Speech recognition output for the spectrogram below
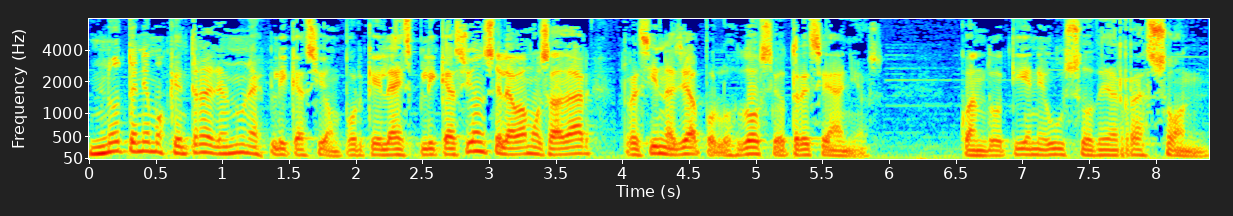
no tenemos que entrar en una explicación, porque la explicación se la vamos a dar recién allá por los 12 o 13 años, cuando tiene uso de razón.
